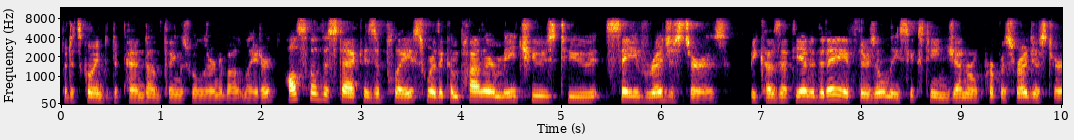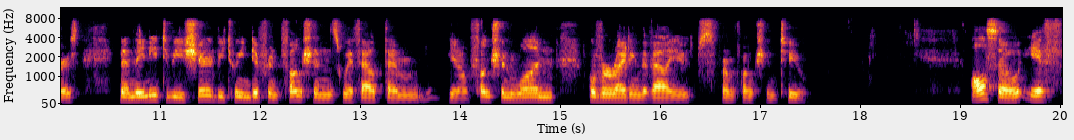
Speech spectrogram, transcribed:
but it's going to depend on things we'll learn about later. Also, the stack is a place where the compiler may choose to save registers because at the end of the day, if there's only 16 general purpose registers, then they need to be shared between different functions without them, you know, function one overwriting the values from function two. Also, if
